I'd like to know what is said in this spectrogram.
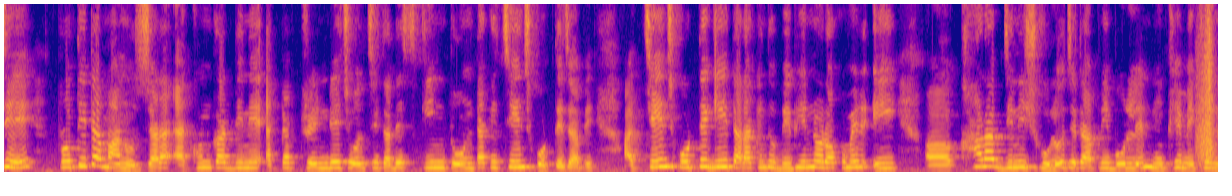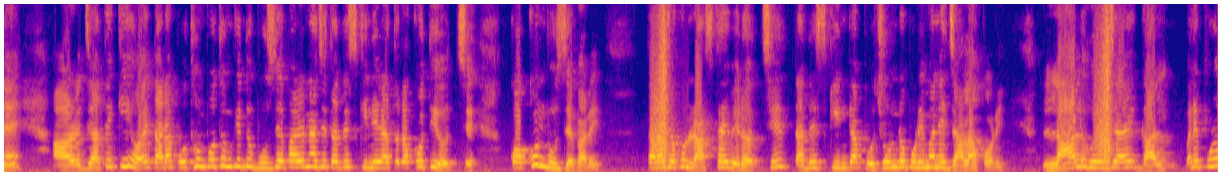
যে, প্রতিটা মানুষ যারা এখনকার দিনে একটা ট্রেন্ডে চলছে, তাদের স্কিন টোনটাকে চেঞ্জ করতে যাবে। আর চেঞ্জ করতে গিয়ে তারা কিন্তু বিভিন্ন রকমের এই খারাপ জিনিসগুলো যেটা আপনি বললেন, মুখে মেখে নেয়। আর যাতে কি হয়, তারা প্রথম প্রথম কিন্তু বুঝতে পারে না যে তাদের স্কিনের এতটা ক্ষতি হচ্ছে। কখন বুঝতে পারে? তারা যখন রাস্তায় বেরোচ্ছে, তাদের স্কিনটা প্রচণ্ড পরিমাণে জ্বালা করে। লাল হয়ে যায়, গাল মানে পুরো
